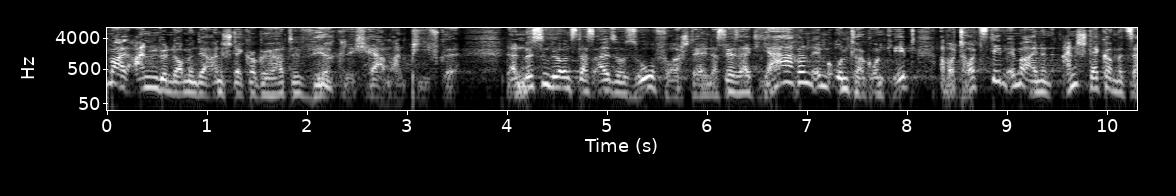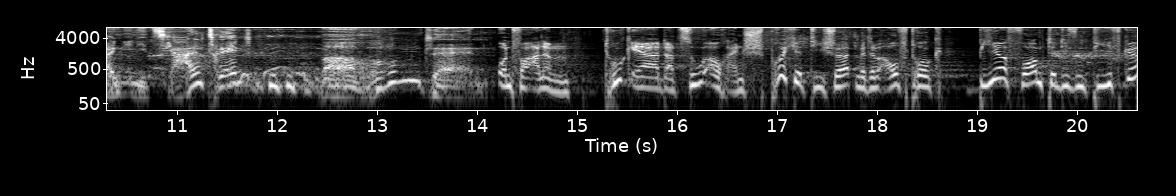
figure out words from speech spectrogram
Mal angenommen, der Anstecker gehörte wirklich Hermann Piefke. Dann müssen wir uns das also so vorstellen, dass er seit Jahren im Untergrund lebt, aber trotzdem immer einen Anstecker mit seinen Initialen trägt? Warum denn? Und vor allem, trug er dazu auch ein Sprüche-T-Shirt mit dem Aufdruck Bier formte diesen Piefke?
